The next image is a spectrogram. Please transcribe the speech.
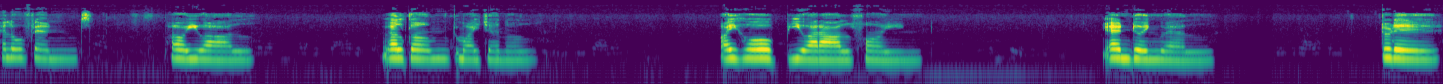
Hello, friends. How are you all? Welcome to my channel. I hope you are all fine and doing well. Today,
